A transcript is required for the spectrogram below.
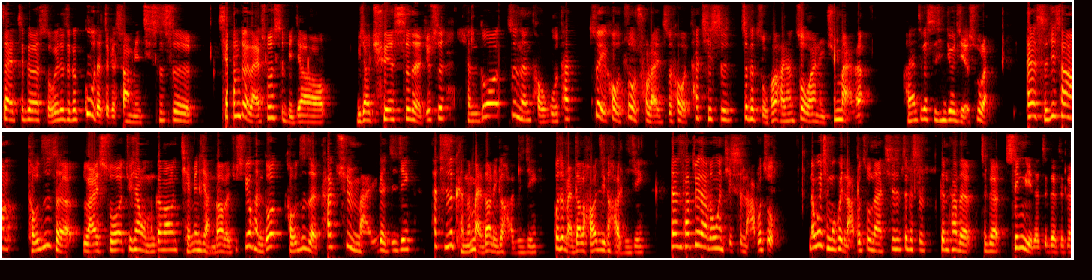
在这个所谓的这个 good 这个上面，其实是。相对来说是比较比较缺失的，就是很多智能投顾，它最后做出来之后，它其实这个组合好像做完，你去买了，好像这个事情就结束了。但实际上，投资者来说，就像我们刚刚前面讲到的，就是有很多投资者他去买一个基金，他其实可能买到了一个好基金，或者买到了好几个好基金，但是他最大的问题是拿不住。那为什么会拿不住呢？其实这个是跟他的这个心理的这个这个。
